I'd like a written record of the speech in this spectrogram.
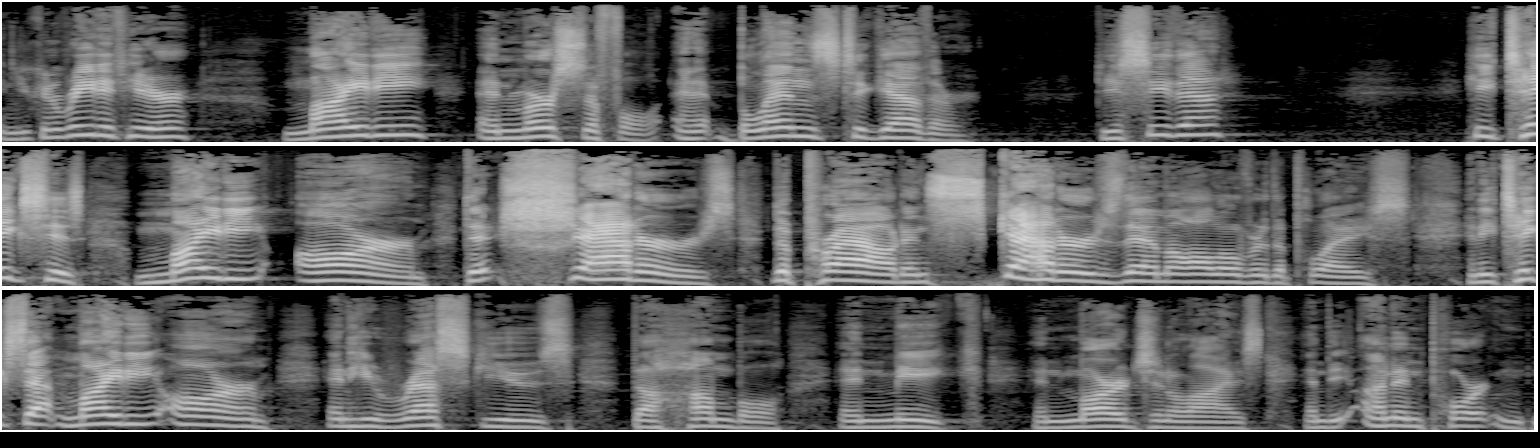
and you can read it here, mighty and merciful, and it blends together. Do you see that? He takes his mighty arm that shatters the proud and scatters them all over the place. And he takes that mighty arm and he rescues the humble and meek and marginalized and the unimportant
